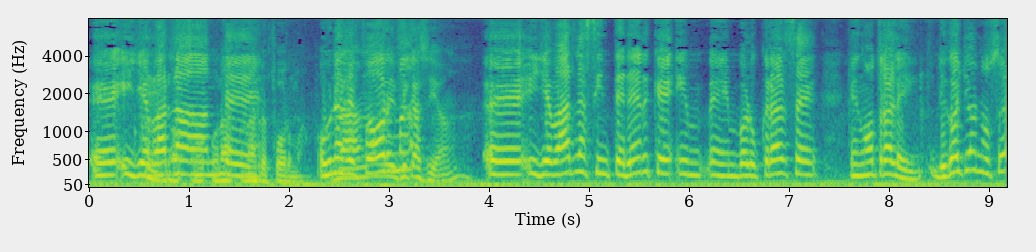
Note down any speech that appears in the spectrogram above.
eh, y llevarla una, ante... Una, reforma. Una, una reforma. modificación. Eh, y llevarla sin tener que in, eh, involucrarse en otra ley. Digo yo, no sé.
